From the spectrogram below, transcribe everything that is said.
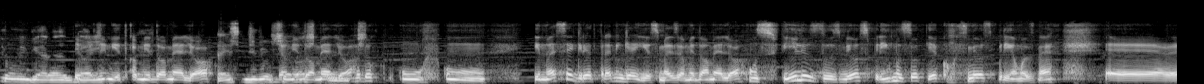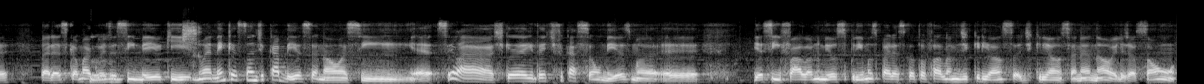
gangue, era. Eu bem... admito que eu me dou melhor. A gente se eu me dou melhor do, com, com. E não é segredo para ninguém isso, mas eu me dou melhor com os filhos dos meus primos do que com os meus primos, né? É, parece que é uma uhum. coisa assim, meio que. Não é nem questão de cabeça, não, assim. É, sei lá, acho que é identificação mesmo. É, e assim, falando meus primos, parece que eu tô falando de criança, de criança, né? Não, eles já são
